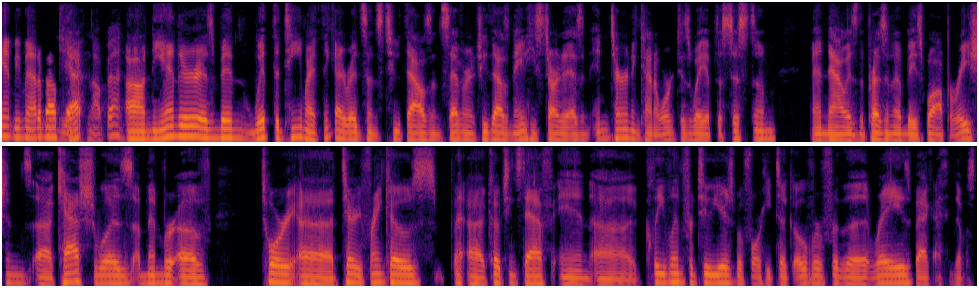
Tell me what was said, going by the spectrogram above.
can't be mad about yeah, that. Not bad. Uh, Neander has been with the team. I think I read since 2007 or 2008. He started as an intern and kind of worked his way up the system, and now is the president of baseball operations. Uh, Cash was a member of Tori, uh, Terry Franco's uh, coaching staff in uh, Cleveland for two years before he took over for the Rays. Back, I think that was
